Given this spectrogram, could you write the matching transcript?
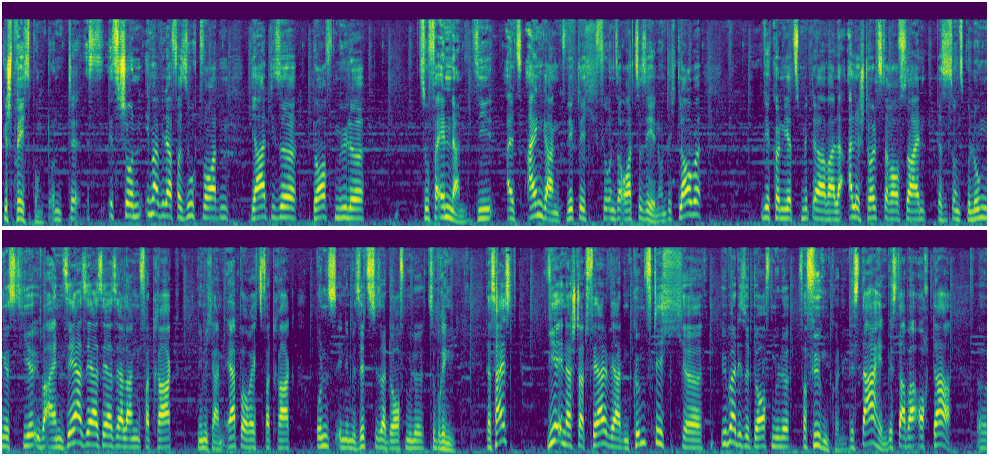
Gesprächspunkt. Und äh, es ist schon immer wieder versucht worden, ja, diese Dorfmühle zu verändern, sie als Eingang wirklich für unser Ort zu sehen. Und ich glaube, wir können jetzt mittlerweile alle stolz darauf sein, dass es uns gelungen ist, hier über einen sehr, sehr, sehr, sehr langen Vertrag, nämlich einen Erbbaurechtsvertrag, uns in den Besitz dieser Dorfmühle zu bringen. Das heißt, wir in der Stadt Ferl werden künftig äh, über diese Dorfmühle verfügen können. Bis dahin, bis da aber auch da äh,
